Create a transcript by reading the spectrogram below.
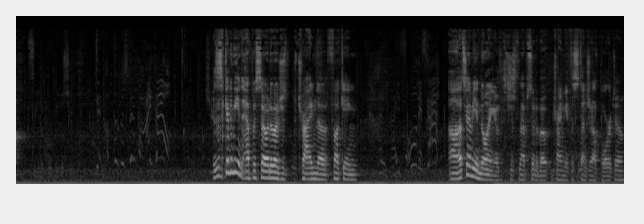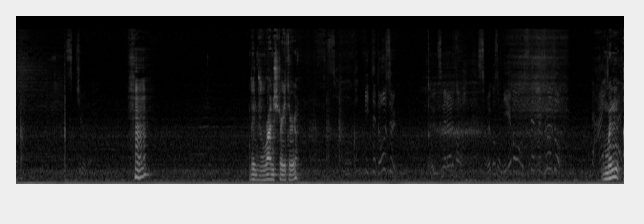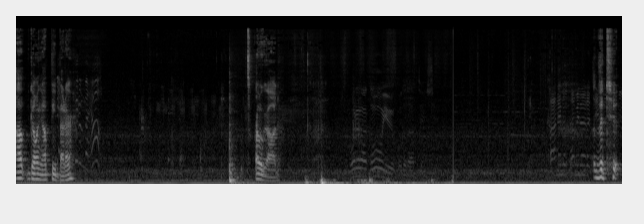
Is this gonna be an episode about just trying to fucking... Uh, that's gonna be annoying if it's just an episode about trying to get the stench off Boruto. Hmm? They just run straight through. Wouldn't up going up be better? Oh god. The two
